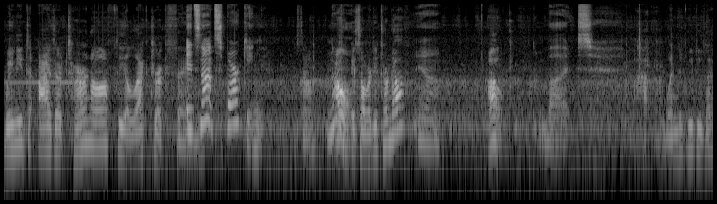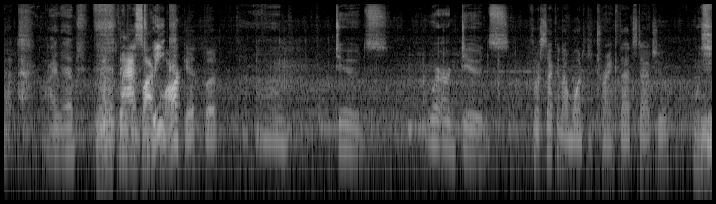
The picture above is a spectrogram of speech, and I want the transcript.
we need to either turn off the electric thing. It's not sparking. It's not? No. Oh, it's already turned off? Yeah. Oh. But How, when did we do that? I uh, Not thinking last black week. market, but Dudes. Where are dudes? for a second I wanted to trank that statue. When you,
